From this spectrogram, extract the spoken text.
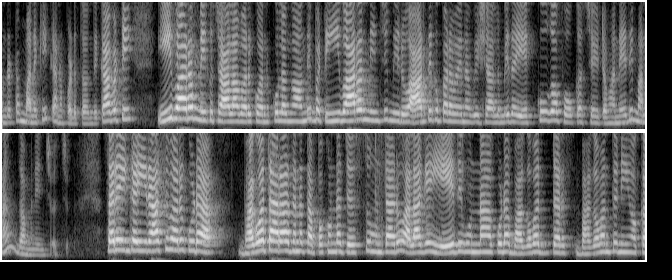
ఉండటం మనకి కనపడుతుంది. కాబట్టి ఈ వారం మీకు చాలా వరకు అనుకూలంగా ఉంది. బట్ ఈ వారం నుంచి మీరు ఆర్థికపరమైన విషయాల మీద ఎక్కువగా ఫోకస్ చేయటం అనేది మనం గమనించవచ్చు. సరే ఇంకా ఈ రాశి వారు కూడా భగవత్ ఆరాధన తప్పకుండా చేస్తూ ఉంటారు. అలాగే ఏది ఉన్నా కూడా భగవద్ దర్శ భగవంతుని యొక్క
